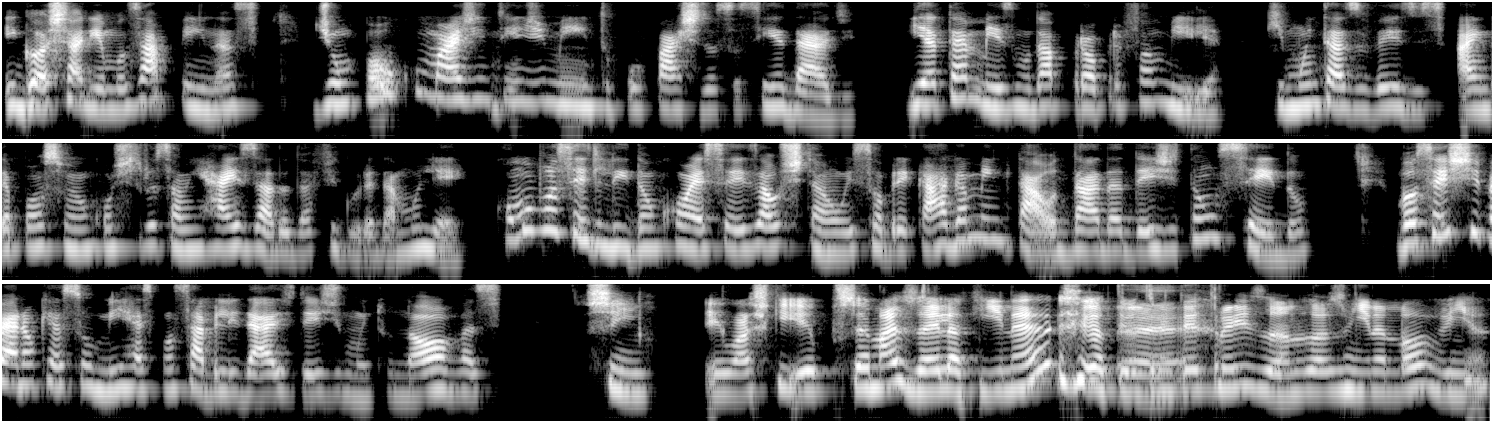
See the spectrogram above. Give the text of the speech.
E gostaríamos apenas de um pouco mais de entendimento por parte da sociedade e até mesmo da própria família, que muitas vezes ainda possui uma construção enraizada da figura da mulher. Como vocês lidam com essa exaustão e sobrecarga mental dada desde tão cedo? Vocês tiveram que assumir responsabilidades desde muito novas? Sim. Eu acho que eu, por ser mais velha aqui, né? Eu tenho É. 33 anos, as meninas novinhas.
